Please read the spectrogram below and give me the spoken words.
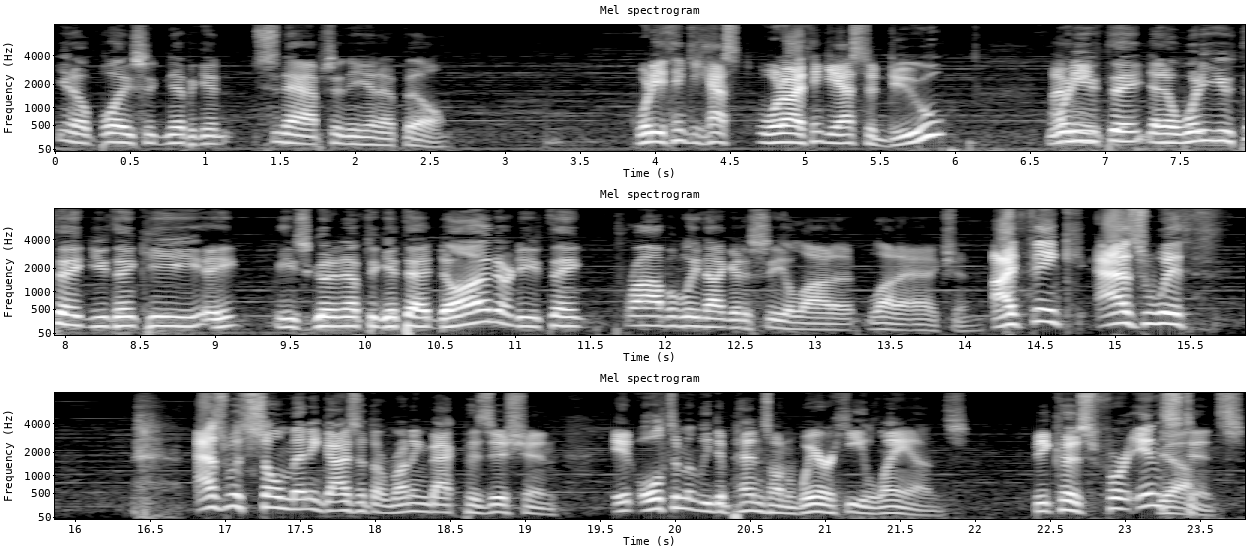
you know, play significant snaps in the NFL? What do you think he has? What do I think he has to do? What I do mean, you think? You know, what do you think? Do you think he, he he's good enough to get that done, or do you think probably not going to see a lot of a lot of action? I think as with as with so many guys at the running back position, it ultimately depends on where he lands. Because, for instance,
